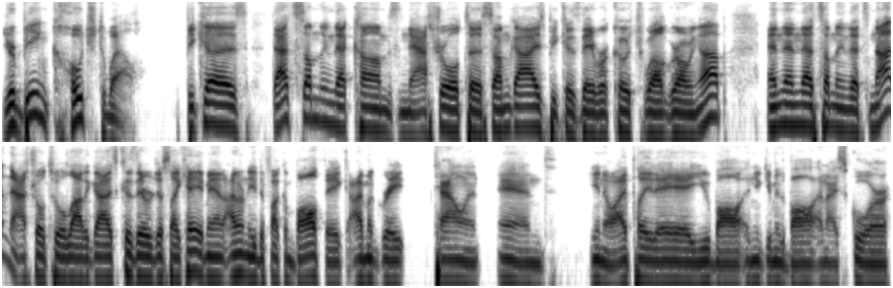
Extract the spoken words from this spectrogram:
you're being coached well because that's something that comes natural to some guys because they were coached well growing up. And then that's something that's not natural to a lot of guys because they were just like, hey, man, I don't need to fucking ball fake. I'm a great talent. And, you know, I played AAU ball and you give me the ball and I score.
